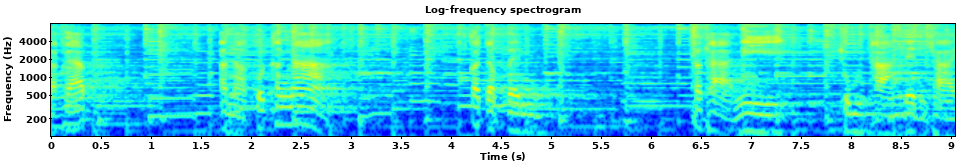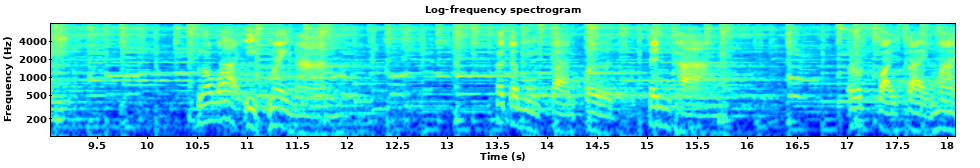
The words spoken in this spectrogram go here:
ละครับ อนาคตข้างหน้า ก็จะเป็นสถานีชุมทางเด่นชัย เพราะว่าอีกไม่นาน ก็จะมีการเปิดเส้นทาง รถไฟสายใหม่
